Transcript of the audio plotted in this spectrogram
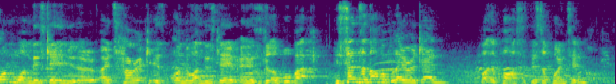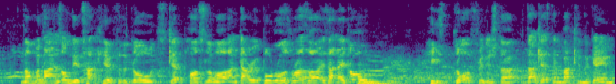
on one this game, you know. Uh, Tarek is on the one this game. and he's got the ball back. He sends another player again, but the pass is disappointing. Number nine's on the attack here for the golds. Get past Lamar and Dario. Ball rolls Raza. Is that their goal? He's got to finish that. That gets them back in the game.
